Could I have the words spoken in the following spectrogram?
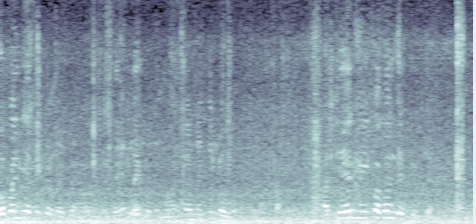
ఓపెన్ చేసి ఇక్కడ పెట్టండి అట్లా మీకు కోసం తెప్పించాను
